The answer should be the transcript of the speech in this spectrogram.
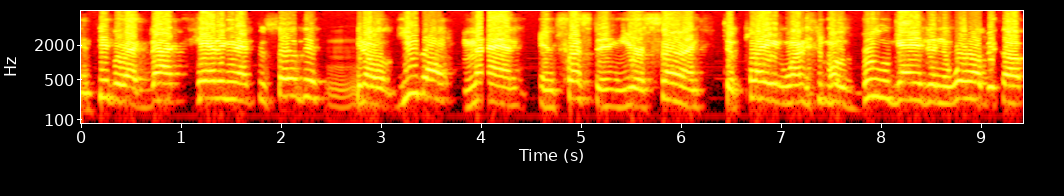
and people like Doc heading that facility, mm-hmm. you know, you don't mind entrusting your son to play one of the most brutal games in the world because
